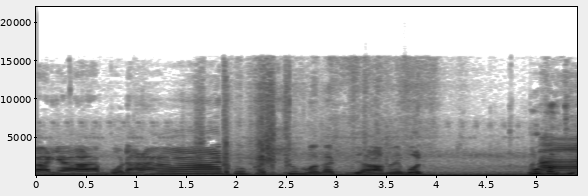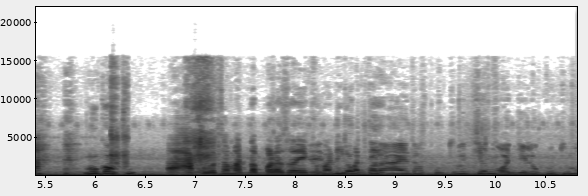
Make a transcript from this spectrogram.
કાર્યા હારા બોડા તું કશું મગજ બોલ. હું કહું છું હું કહું છું. આખલો છે મતલબ પડે છે એક ખબર નહીં પડતી એ તો કૂતરું છે મોજીલો કૂતરું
